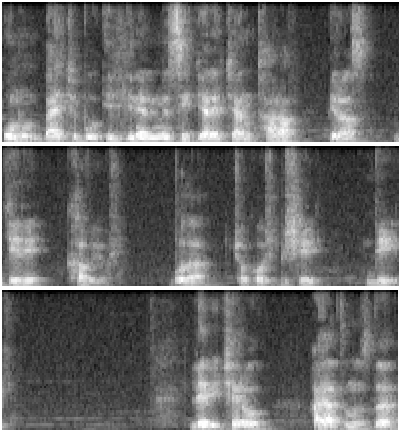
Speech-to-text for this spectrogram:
onun belki bu ilgilenmesi gereken taraf biraz geri kalıyor. Bu da çok hoş bir şey değil. Levi Carroll hayatımızda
